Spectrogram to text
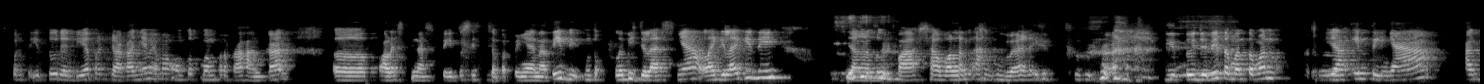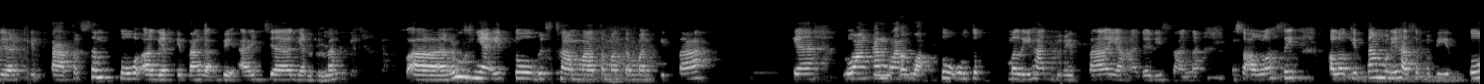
Seperti itu dan dia pergerakannya memang untuk mempertahankan uh, Palestina seperti itu sih sepertinya. Nanti untuk lebih jelasnya lagi-lagi nih jangan lupa syawalan akbar itu gitu jadi teman-teman yang intinya agar kita tersentuh agar kita nggak be aja agar kita uh, ruhnya itu bersama teman-teman kita ya luangkanlah waktu untuk melihat berita yang ada di sana. Insya Allah sih kalau kita melihat seperti itu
